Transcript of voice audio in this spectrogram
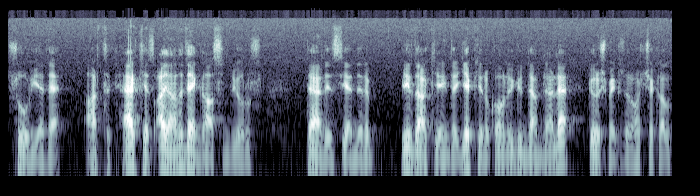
Suriye'de. Artık herkes ayağını denk alsın diyoruz. Değerli izleyenlerim, bir dahaki yayında yepyeni konu gündemlerle görüşmek üzere. Hoşçakalın.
